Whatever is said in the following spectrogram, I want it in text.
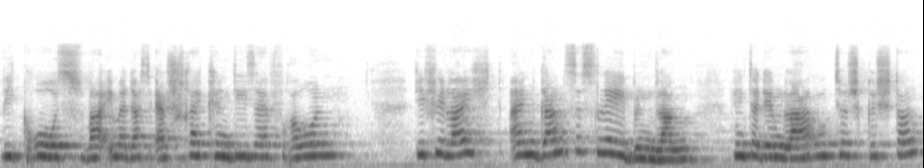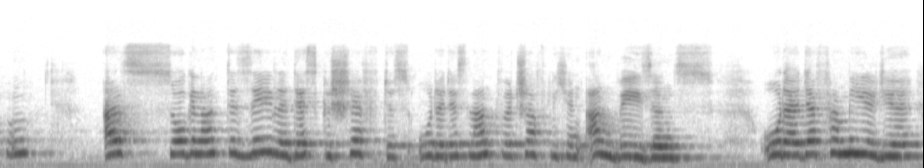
Wie groß war immer das Erschrecken dieser Frauen, die vielleicht ein ganzes Leben lang hinter dem Ladentisch gestanden, als sogenannte Seele des Geschäftes oder des landwirtschaftlichen Anwesens oder der Familie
